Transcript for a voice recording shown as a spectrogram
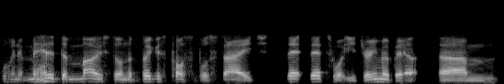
when it mattered the most on the biggest possible stage, that that's what you dream about. Um,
